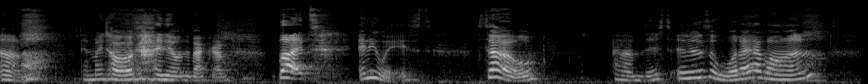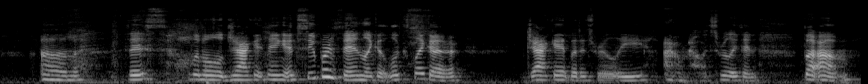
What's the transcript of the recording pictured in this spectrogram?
Um, and my dog, I know in the background. But anyways, so um, this is what I have on. Um, this little jacket thing, it's super thin. Like it looks like a jacket, but it's really, I don't know, it's really thin. But um,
